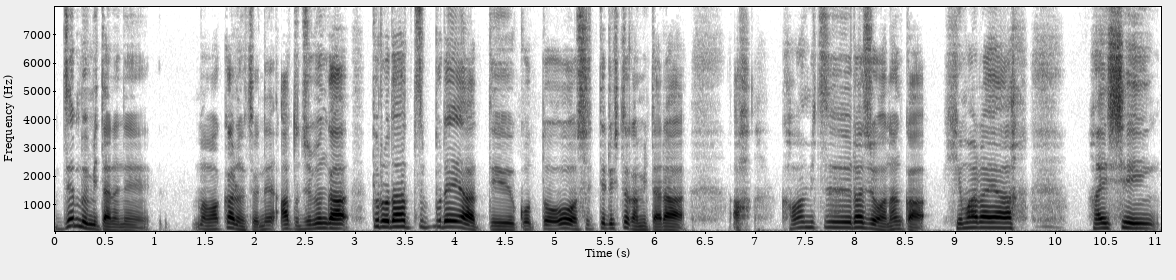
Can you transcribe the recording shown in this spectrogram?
全部見たらね、まあわかるんですよね。あと自分がプロダーツプレイヤーっていうことを知ってる人が見たら、あ、川光ラジオはなんかヒマラヤ 配信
